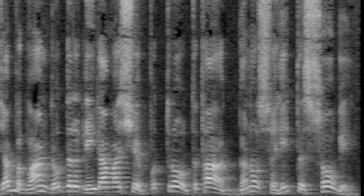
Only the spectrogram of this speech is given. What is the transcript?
जब भगवान रुद्र लीलावश्य पुत्रों तथा गणों सहित सो गए,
